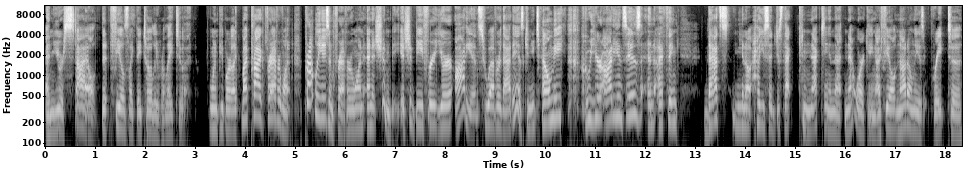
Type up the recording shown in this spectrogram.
and your style that feels like they totally relate to it. When people are like, my product for everyone, probably isn't for everyone, and it shouldn't be. It should be for your audience, whoever that is. Can you tell me who your audience is? And I think that's you know how you said just that connecting and that networking i feel not only is it great to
